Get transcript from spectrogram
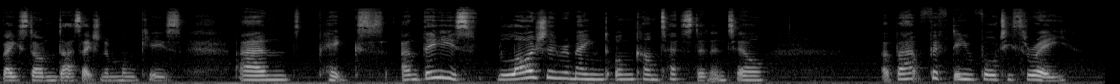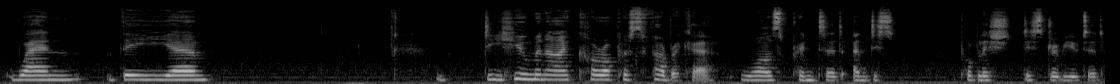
based on dissection of monkeys and pigs, and these largely remained uncontested until about 1543 when the um, De Humani Corpus Fabrica was printed and dis- published, distributed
